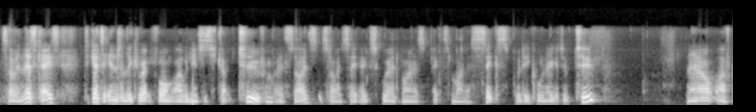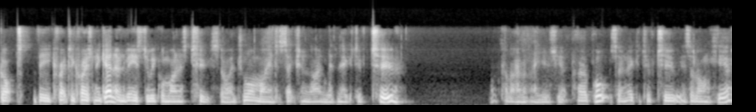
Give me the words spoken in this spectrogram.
So in this case, to get it into the correct form, I would need to subtract 2 from both sides. So I'd say x squared minus x minus 6 would equal negative 2. Now I've got the correct equation again, and it needs to equal minus 2. So I draw my intersection line with negative 2. What colour haven't I used yet? Purple. So negative 2 is along here.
